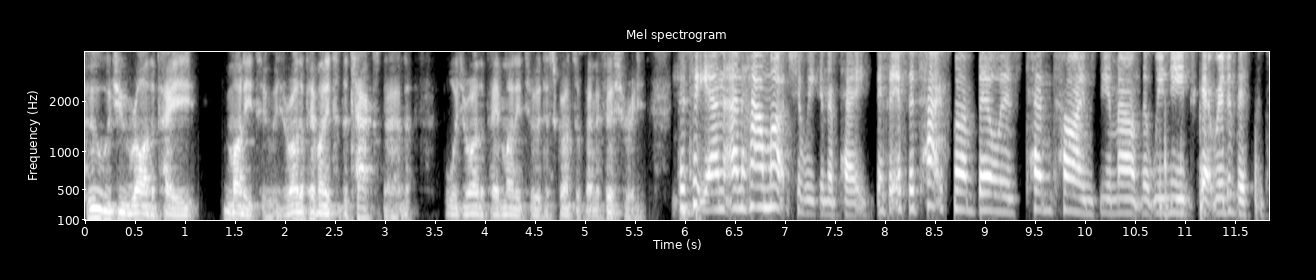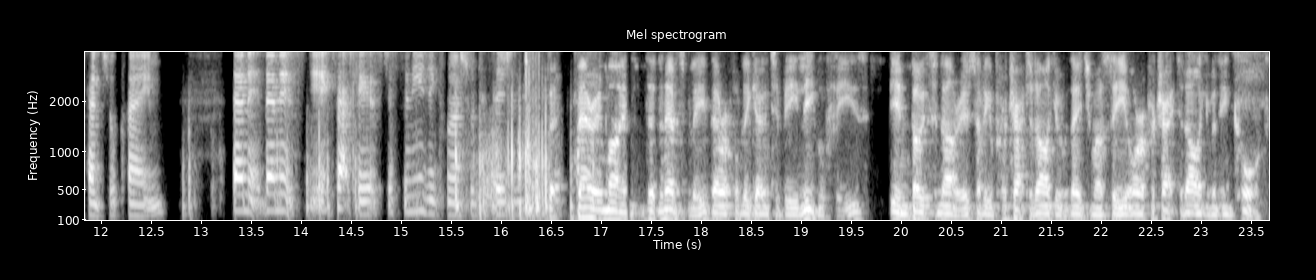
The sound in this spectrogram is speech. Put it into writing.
who would you rather pay money to? Would you rather pay money to the taxman or would you rather pay money to a disgruntled beneficiary? Particularly, and, and how much are we going to pay? If, if the taxman bill is 10 times the amount that we need to get rid of this potential claim, then it, then it's exactly it's just an easy commercial decision. But bear in mind that inevitably there are probably going to be legal fees in both scenarios, having a protracted argument with HMRC or a protracted argument in court.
